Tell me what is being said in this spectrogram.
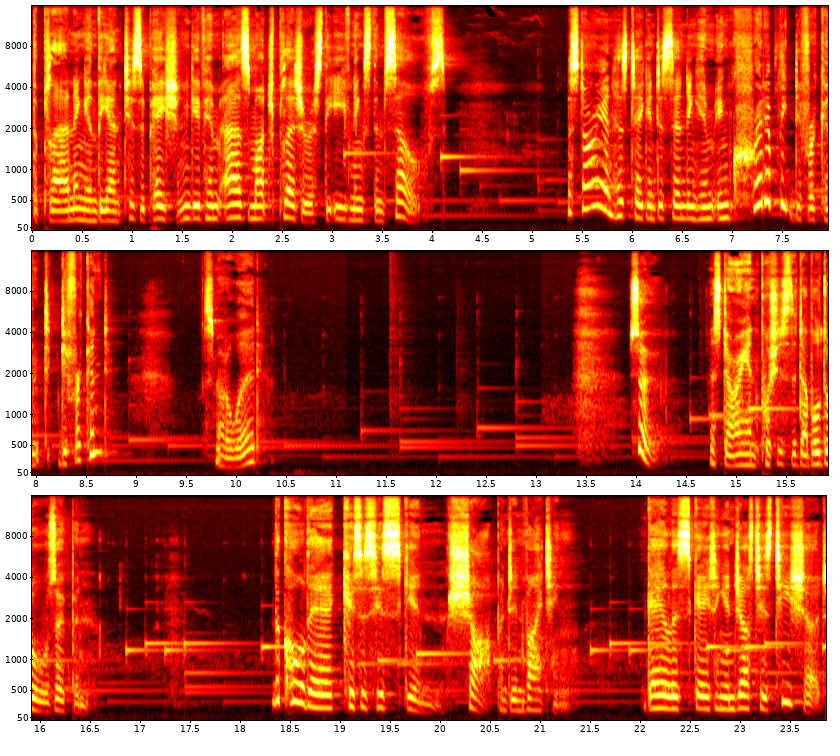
The planning and the anticipation give him as much pleasure as the evenings themselves. Astarion has taken to sending him incredibly different. Different? It's not a word. So, Astarion pushes the double doors open. The cold air kisses his skin, sharp and inviting. Gale is skating in just his t shirt,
